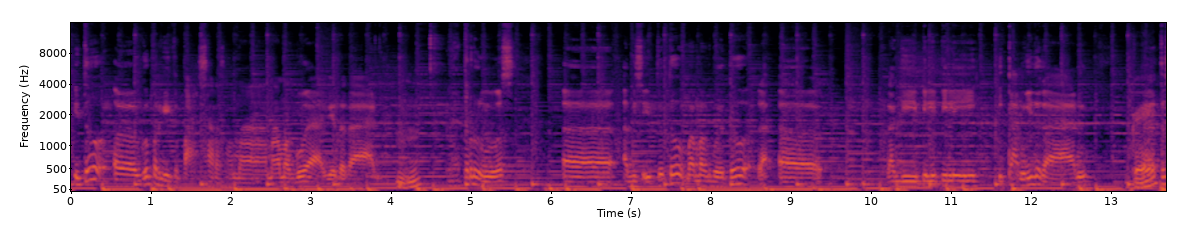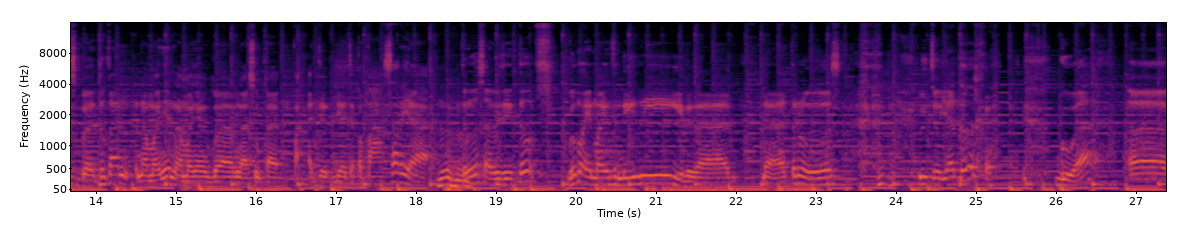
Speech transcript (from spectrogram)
Itu gue pergi ke pasar sama mama gue gitu kan. Nah, terus eh, abis itu tuh mama gue tuh eh, lagi pilih-pilih ikan gitu kan. Oke. Nah, terus gue tuh kan namanya namanya gue nggak suka diajak ke pasar ya. Mhm. Terus habis itu gue main-main sendiri gitu kan. Nah terus lucunya tuh gue eh,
